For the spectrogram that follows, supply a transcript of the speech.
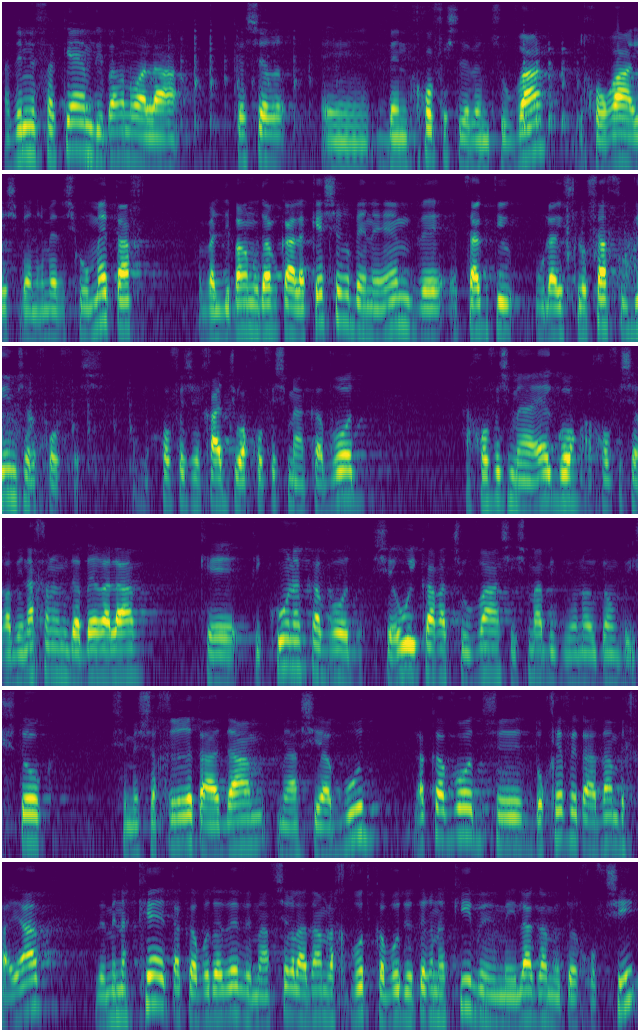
אז אם נסכם, דיברנו על הקשר אה, בין חופש לבין תשובה, לכאורה יש ביניהם איזשהו מתח, אבל דיברנו דווקא על הקשר ביניהם והצגתי אולי שלושה סוגים של חופש. חופש אחד שהוא החופש מהכבוד, החופש מהאגו, החופש שרבי נחמן מדבר עליו, כתיקון הכבוד, שהוא עיקר התשובה, שישמע בזיונו ידום וישתוק, שמשחרר את האדם מהשעבוד לכבוד שדוחף את האדם בחייו ומנקה את הכבוד הזה ומאפשר לאדם לחוות כבוד יותר נקי וממילא גם יותר חופשי.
